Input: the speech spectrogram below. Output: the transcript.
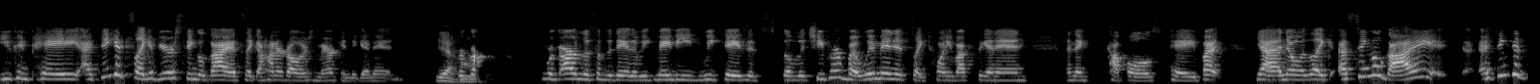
you can pay. I think it's like if you're a single guy, it's like a hundred dollars American to get in. Yeah. Regar- regardless of the day of the week. Maybe weekdays it's a little bit cheaper, but women it's like twenty bucks to get in, and then couples pay. But yeah, no, like a single guy. I think that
